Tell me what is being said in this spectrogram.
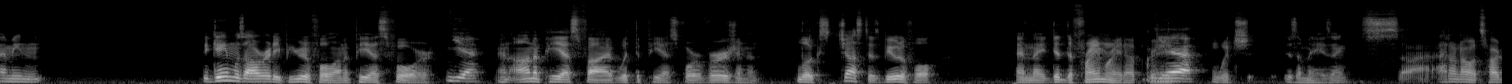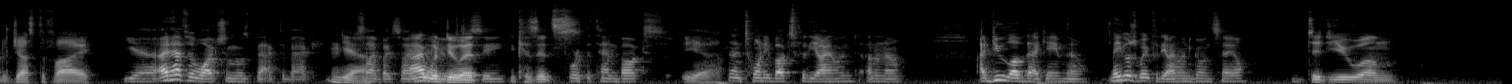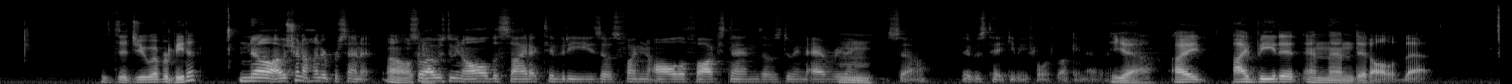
I mean, the game was already beautiful on a PS4, Yeah. and on a PS5 with the PS4 version, it looks just as beautiful. And they did the frame rate upgrade, Yeah. which is amazing. So I- don't know. It's hard to justify. Yeah. I'd have to watch some of those back to back, Yeah, side by side. I would do it because it's It's worth the ten bucks. yeah. And then twenty bucks for the island. I don't know. I do love that game though. Maybe I'll just wait for the island to go on sale. Did you um? Did you ever beat it? No, I was trying to hundred percent it. Oh, okay. So I was doing all the side activities. I was finding all the fox dens. I was doing everything. Mm. So it was taking me for fucking ever. Yeah, I I beat it and then did all of that.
